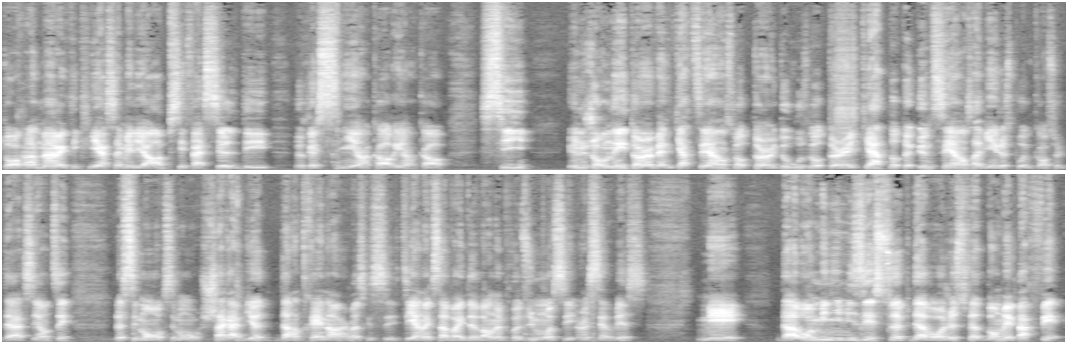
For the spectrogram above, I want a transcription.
ton rendement avec tes clients s'améliore, puis c'est facile de les re-signer encore et encore. Si une journée, tu as un 24 séances, l'autre, tu as un 12, l'autre, tu as un 4, l'autre, tu as une séance, ça vient juste pour une consultation, tu sais. Là, c'est mon, c'est mon charabia d'entraîneur, parce que c'est, il y en a que ça va être de vendre un produit, moi, c'est un service. Mais d'avoir minimisé ça, puis d'avoir juste fait, bon, mais parfait,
